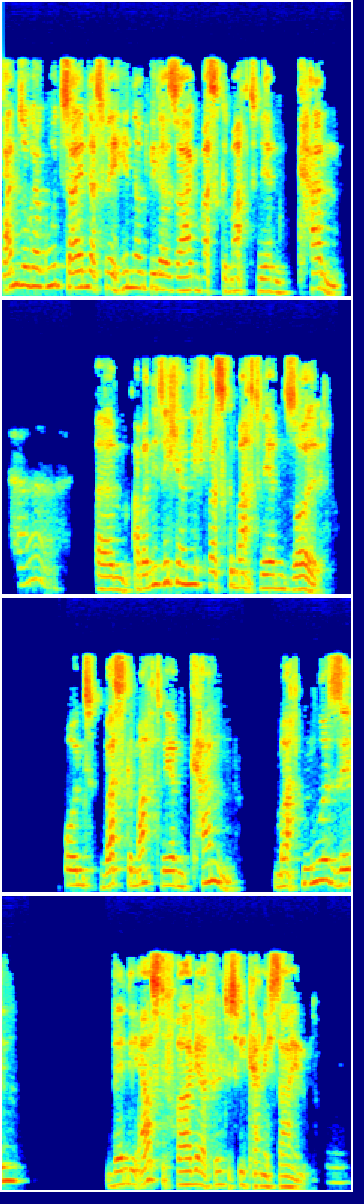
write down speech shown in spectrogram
kann sogar gut sein, dass wir hin und wieder sagen, was gemacht werden kann. Ah. Ähm, aber sicher nicht, was gemacht werden soll. Und was gemacht werden kann, macht nur Sinn, wenn die erste Frage erfüllt ist, wie kann ich sein? Mhm.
